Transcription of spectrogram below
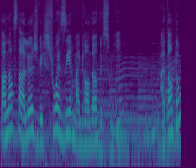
pendant ce temps-là, je vais choisir ma grandeur de soulier. À tantôt!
